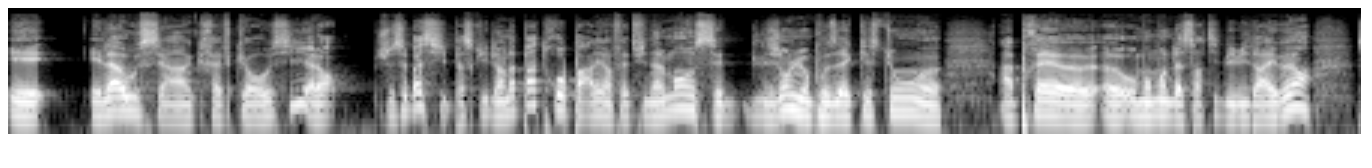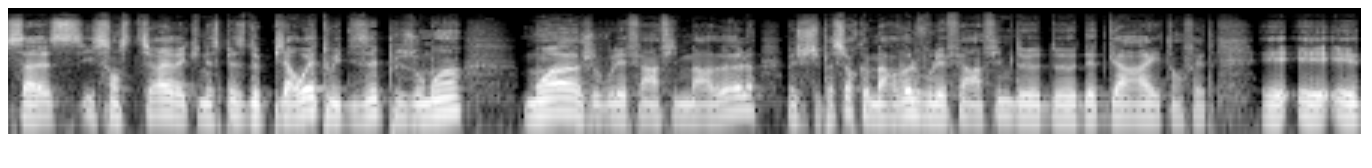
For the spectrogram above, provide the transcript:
Et, et là où c'est un crève-cœur aussi, alors je sais pas si parce qu'il en a pas trop parlé en fait. Finalement les gens lui ont posé la question euh, après euh, euh, au moment de la sortie de Baby Driver il s'en tirait avec une espèce de pirouette où il disait plus ou moins moi je voulais faire un film Marvel mais je suis pas sûr que Marvel voulait faire un film de d'Edgar Wright en fait et,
